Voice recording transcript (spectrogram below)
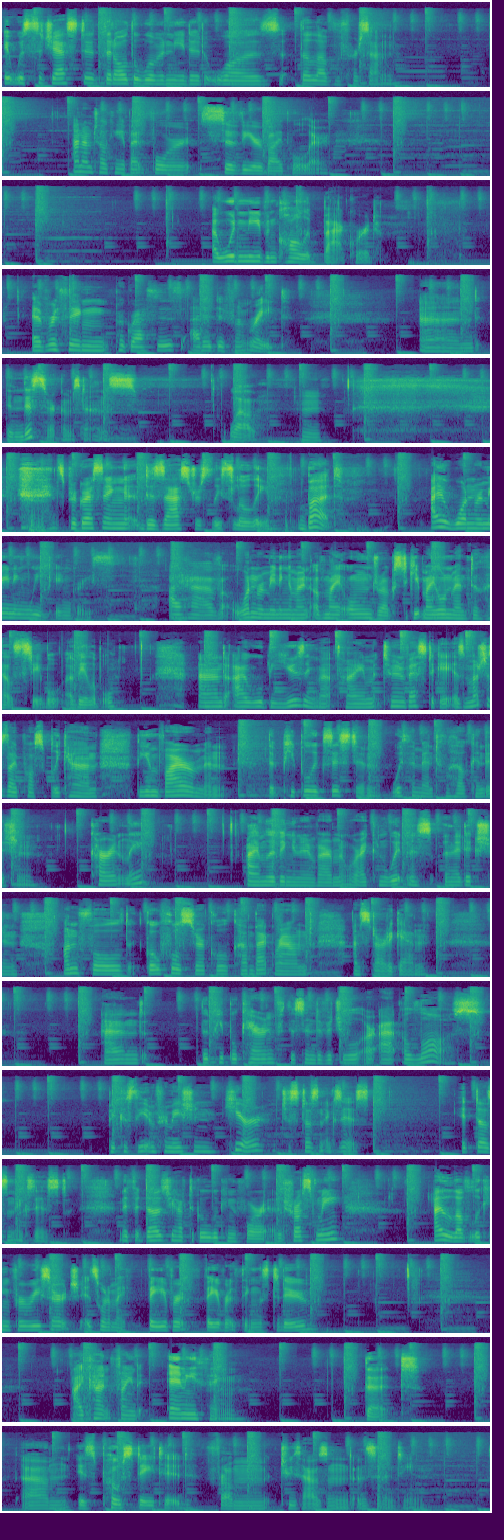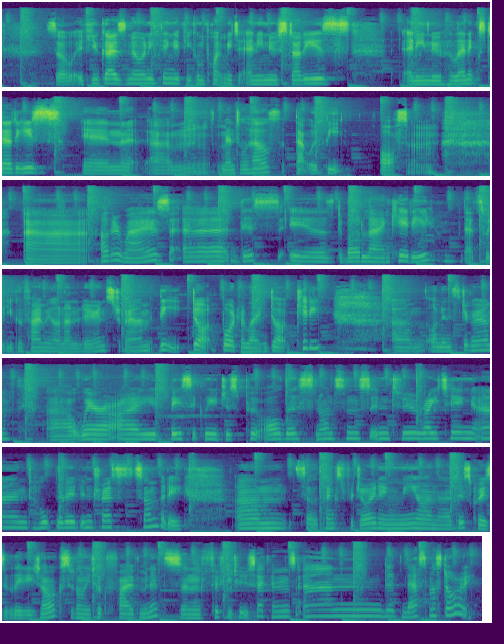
it was suggested that all the woman needed was the love of her son and I'm talking about for severe bipolar. I wouldn't even call it backward. Everything progresses at a different rate. And in this circumstance, well, hmm, it's progressing disastrously slowly. But I have one remaining week in Greece. I have one remaining amount of my own drugs to keep my own mental health stable available and I will be using that time to investigate as much as I possibly can the environment that people exist in with a mental health condition. Currently, I am living in an environment where I can witness an addiction unfold, go full circle, come back round, and start again. And the people caring for this individual are at a loss because the information here just doesn't exist. It doesn't exist. And if it does, you have to go looking for it. And trust me, I love looking for research. It's one of my favorite, favorite things to do. I can't find anything that um, is post dated from 2017. So if you guys know anything, if you can point me to any new studies, any new Hellenic studies in um, mental health, that would be awesome. Uh, otherwise, uh, this is the borderline kitty. That's what you can find me on under Instagram, the dot borderline dot kitty um, on Instagram, uh, where I basically just put all this nonsense into writing and hope that it interests somebody. Um, so thanks for joining me on uh, this crazy lady talks. It only took five minutes and fifty-two seconds, and that's my story.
